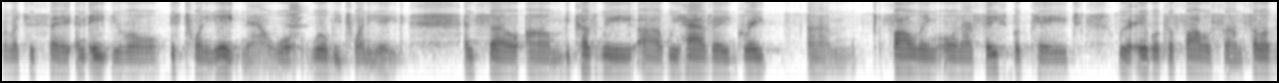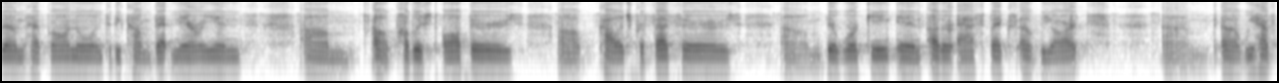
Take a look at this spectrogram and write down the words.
or let's just say an eight-year-old, is 28 now, or will be 28. And so um, because we uh, we have a great um, following on our Facebook page, we're able to follow some. Some of them have gone on to become veterinarians, um, uh, published authors, uh, college professors. Um, they're working in other aspects of the arts. Um, uh, we have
